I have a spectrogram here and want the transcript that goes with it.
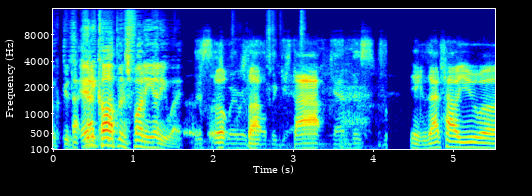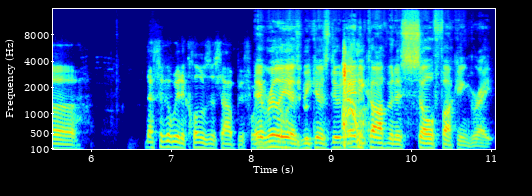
Because Andy that- Kaufman's funny anyway. This is Oh, where stop. Stop. Canvas, Yeah, because that's how you. uh That's a good way to close this out. Before It really is because, dude, Andy Kaufman is so fucking great,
